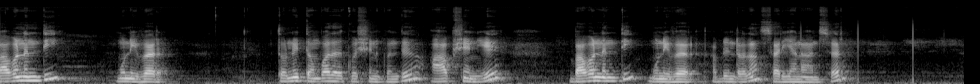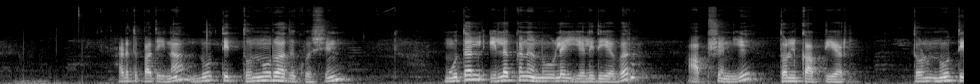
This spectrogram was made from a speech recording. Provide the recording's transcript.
பவனந்தி முனிவர். தொண்ணூத்தொம்பதாவது கொஷனுக்கு வந்து ஆப்ஷன் ஏ பவனந்தி முனிவர் அப்படின்றதான் சரியான ஆன்சர் அடுத்து பார்த்திங்கன்னா நூற்றி தொண்ணூறாவது கொஷின் முதல் இலக்கண நூலை எழுதியவர் ஆப்ஷன் ஏ தொல்காப்பியர். தொ நூற்றி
